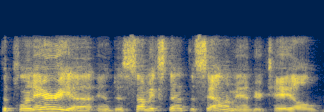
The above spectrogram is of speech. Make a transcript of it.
the planaria and to some extent the salamander tail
